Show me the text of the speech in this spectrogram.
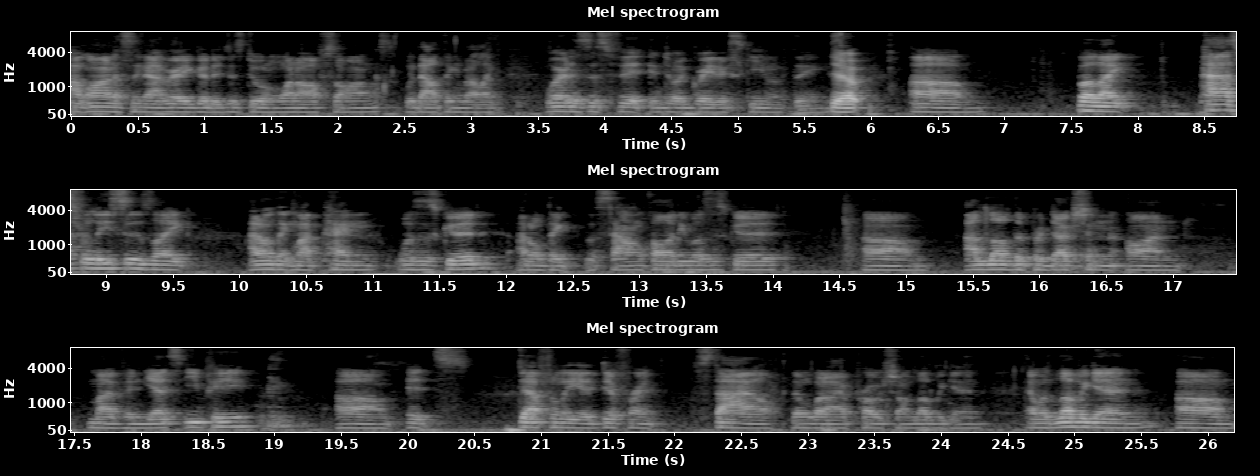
I'm honestly not very good at just doing one off songs without thinking about like where does this fit into a greater scheme of things. Yep. Um, but like past releases, like I don't think my pen was as good. I don't think the sound quality was as good. Um, I love the production on my vignettes EP. Um, it's definitely a different style than what I approached on Love Again. And with Love Again, um,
